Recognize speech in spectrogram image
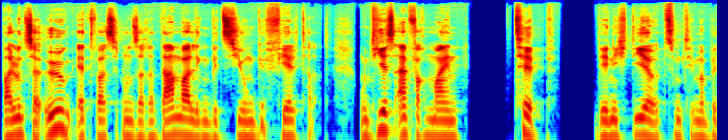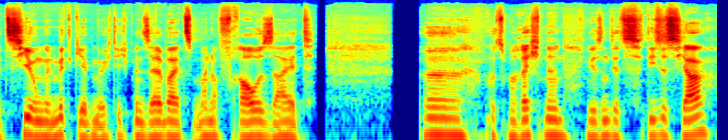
weil uns ja irgendetwas in unserer damaligen Beziehung gefehlt hat. Und hier ist einfach mein Tipp den ich dir zum Thema Beziehungen mitgeben möchte. Ich bin selber jetzt meiner Frau seit, äh, kurz mal rechnen, wir sind jetzt dieses Jahr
